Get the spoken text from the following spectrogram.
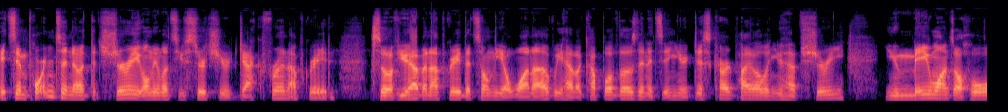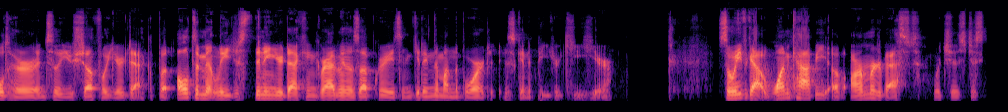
It's important to note that Shuri only lets you search your deck for an upgrade. So if you have an upgrade that's only a one of, we have a couple of those, and it's in your discard pile when you have Shuri, you may want to hold her until you shuffle your deck. But ultimately, just thinning your deck and grabbing those upgrades and getting them on the board is going to be your key here. So we've got one copy of Armored Vest, which is just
